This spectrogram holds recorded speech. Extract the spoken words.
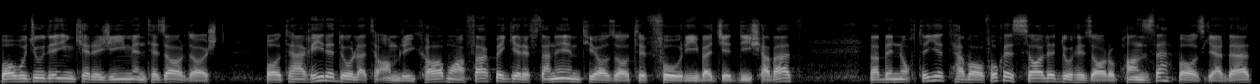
با وجود اینکه رژیم انتظار داشت با تغییر دولت آمریکا موفق به گرفتن امتیازات فوری و جدی شود و به نقطه توافق سال 2015 بازگردد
